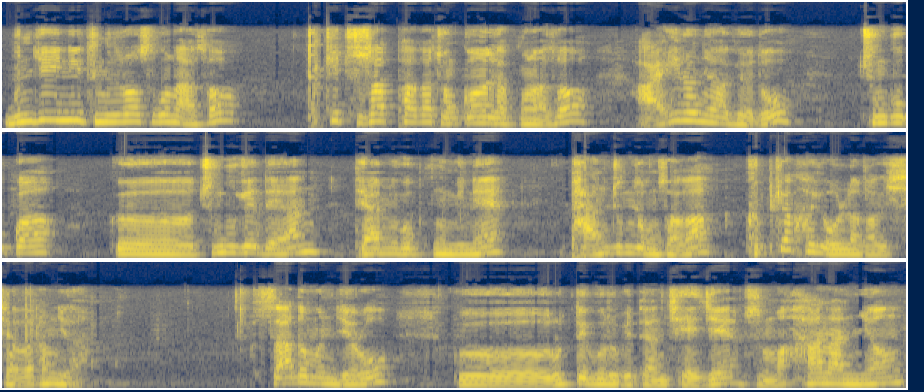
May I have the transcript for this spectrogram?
문재인이 들어서고 나서 특히 주사파가 정권을 잡고 나서 아이러니하게도 중국과 그 중국에 대한 대한민국 국민의 반중 정서가 급격하게 올라가기 시작을 합니다. 사드 문제로 그 롯데그룹에 대한 제재, 무슨 뭐 한한령,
